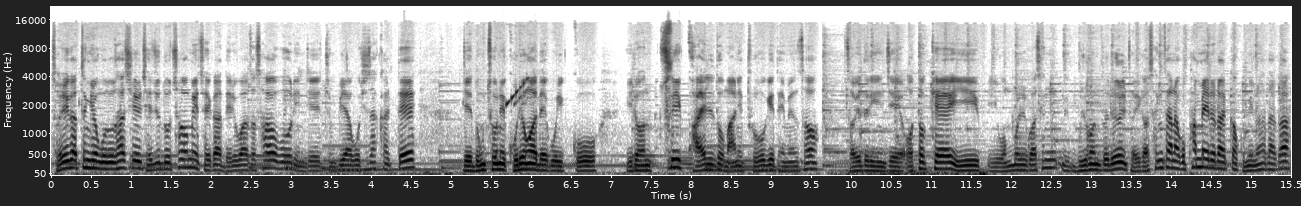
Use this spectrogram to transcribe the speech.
저희 같은 경우도 사실 제주도 처음에 제가 내려와서 사업을 이제 준비하고 시작할 때 이제 농촌이 고령화되고 있고 이런 수입 과일도 많이 들어오게 되면서 저희들이 이제 어떻게 이, 이 원물과 생- 물건들을 저희가 생산하고 판매를 할까 고민을 하다가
